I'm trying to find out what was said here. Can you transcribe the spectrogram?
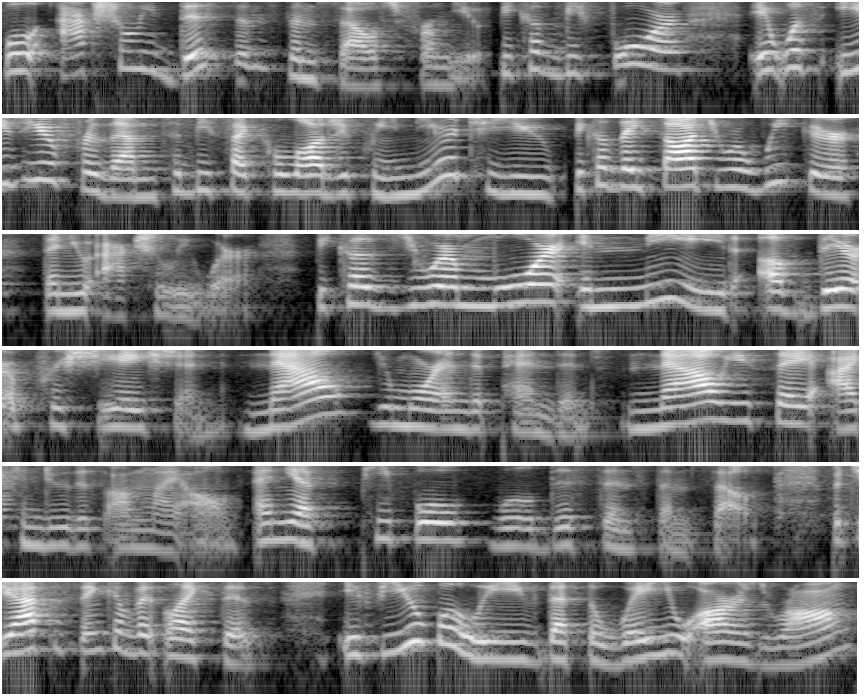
will actually distance themselves from you because before it was easier for them to be psychologically near to you because they thought you were weaker than you actually were, because you were more in need of their appreciation. Now you're more independent. Now you say, I can do this on my own. And yes, people will distance themselves. But you have to think of it like this if you believe that the way you are is wrong,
